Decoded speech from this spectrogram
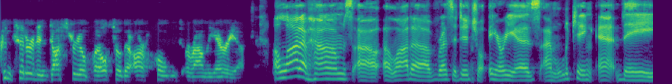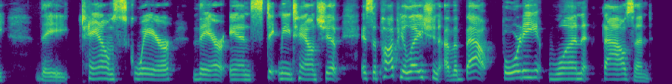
consider it industrial, but also there are homes around the area. A lot of homes, uh, a lot of residential areas. I'm looking at the the town square there in Stickney Township. It's a population of about 41,000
